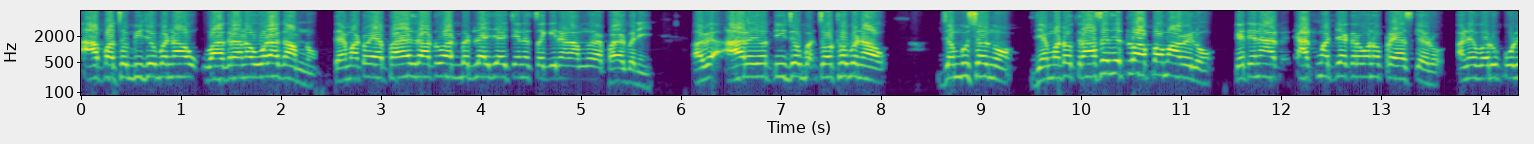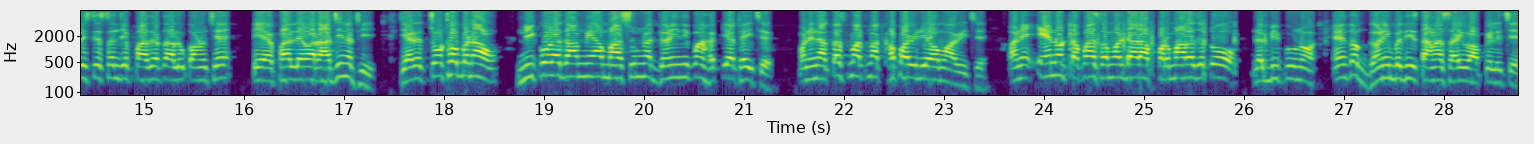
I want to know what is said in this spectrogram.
આ પાછો બીજો બનાવ વાગરાના ઓરા ગામનો. તેમાં તો એફઆઈઆર રાતોરાત બદલાઈ જાય છે અને સગીરા નામનો એફઆઈઆર બની. હવે આ રહ્યો ત્રીજો ચોથો બનાવ. જંબુસરનો, જેમાં તો ત્રાસ જ એટલો આપવામાં આવેલો કે તેને આત્મહત્યા કરવાનો પ્રયાસ કર્યો. અને વરુ પોલીસ સ્ટેશન જે પાદર તાલુકાનું છે, તે એફઆઈઆર લેવા રાજી નથી. જ્યારે ચોથો બનાવ નિકોળા ગામની આ માસૂમના ધણીની પણ હત્યા થઈ છે. પણ એને અકસ્માતમાં ખપાવી દેવામાં આવી છે. અને એનો તપાસ અમલદાર આ પરમાર જ હતો, નબીપુરનો. એને તો ઘણી બધી તાનાશાહીઓ આપેલી છે.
